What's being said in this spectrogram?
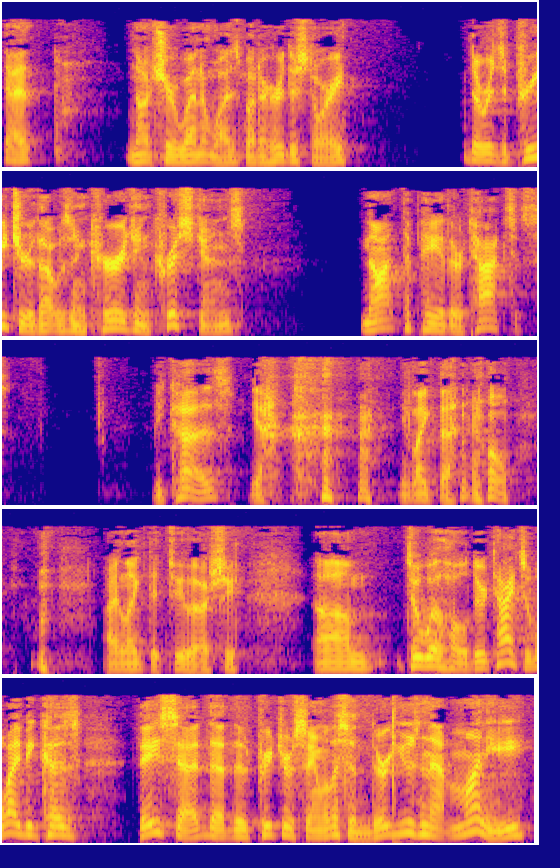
that not sure when it was, but I heard the story. There was a preacher that was encouraging Christians not to pay their taxes. Because, yeah, you like that, I know. I liked it too, actually. Um, to withhold their taxes. Why? Because they said that the preacher was saying, well, listen, they're using that money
